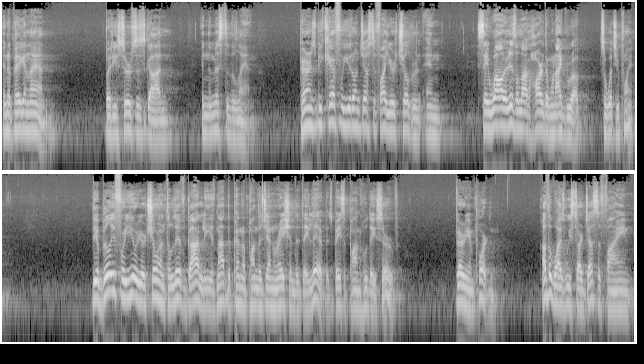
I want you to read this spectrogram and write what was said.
in a pagan land, but he serves his God in the midst of the land. Parents, be careful you don't justify your children and say, well, it is a lot harder than when I grew up. So, what's your point? The ability for you or your children to live godly is not dependent upon the generation that they live, it's based upon who they serve. Very important. Otherwise, we start justifying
